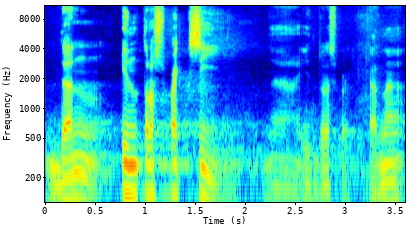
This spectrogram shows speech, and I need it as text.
dan introspeksi. Nah, introspeksi karena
